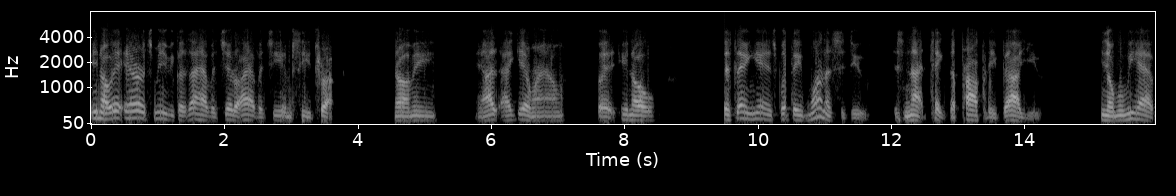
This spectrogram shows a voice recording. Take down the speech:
you know, it, it hurts me because I have a general, I have a GMC truck. You know what I mean? And I I get around, but you know, the thing is, what they want us to do is not take the property value. You know, when we have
